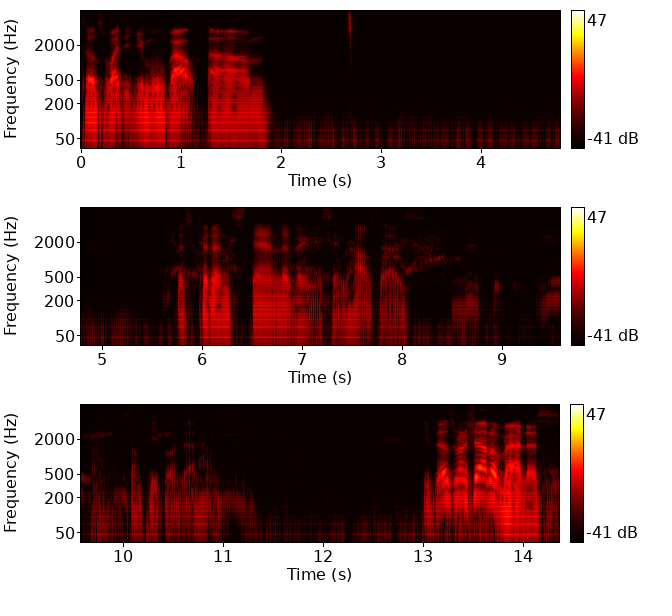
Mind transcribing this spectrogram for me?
Tells, why did you move out? Um, just couldn't stand living in the same house as some people in that house. He does run shadow madness.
